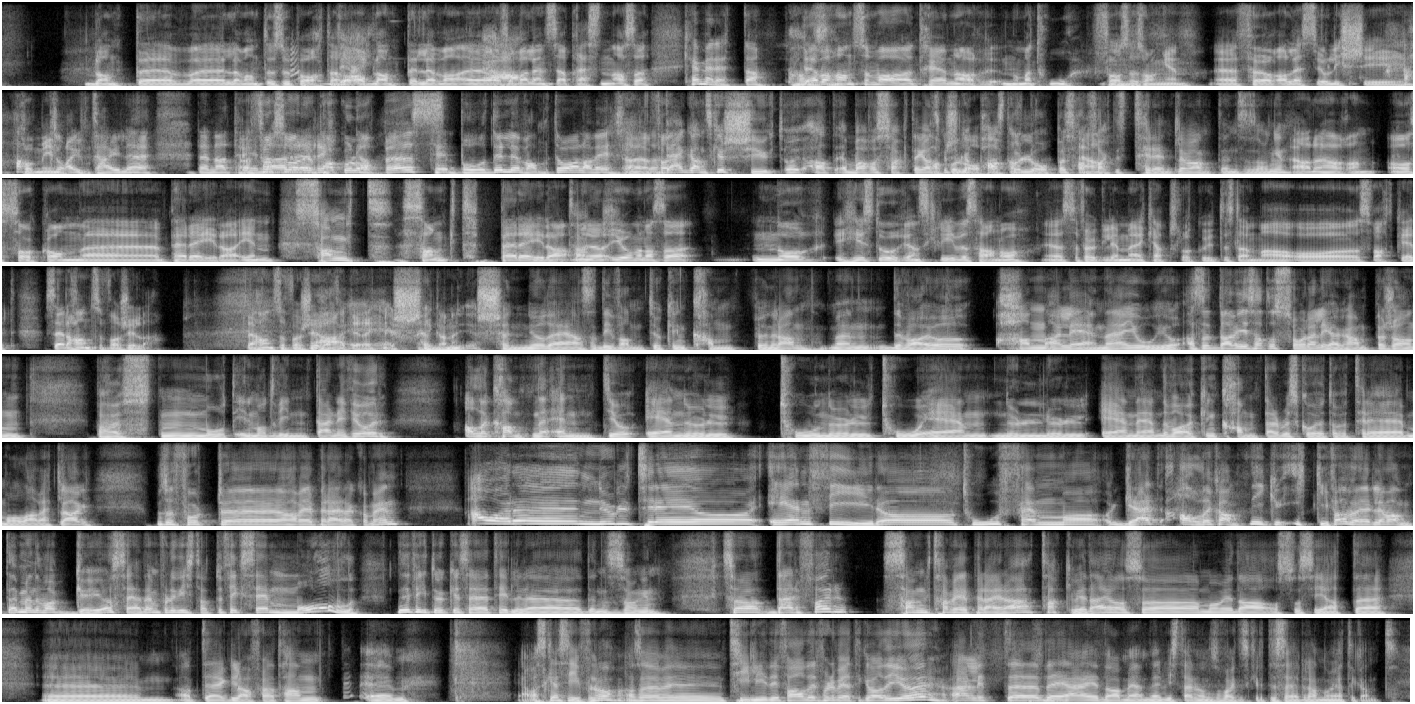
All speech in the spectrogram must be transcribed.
Blant uh, Levante-supportere er- og blant uh, Leva, uh, altså Ja. Valencia-pressen. Altså, Hvem er dette? det var han som var trener nummer to for sesongen, uh, før Alessio Lisci kom inn. Denne først var det Paco Lopez. til både Levante og Alaves. Ja, ja. Det er ganske sjukt at, jeg bare får sagt det, er ganske Paco sjukt Lopez, Paco. Lopez har Ja. faktisk trent Levante denne sesongen. Ja, det har han. Og så kom uh, Pereira inn. Sankt. Sankt Pereira. Men, jo, men altså, når historien skrives her nå, eh, selvfølgelig med capslock og utestemmer og svart-hvitt, så er det han som får skylda. Det er han som får skylda Ja, for jeg skjønner, skjønner jo det. altså De vant jo ikke en kamp under han, men det var jo han alene gjorde jo altså Da vi satt og så La Liga-kamper sånn på høsten mot, inn mot vinteren i fjor Alle kampene endte jo 1-0, 2-0, 2-1, 0-0, 1-1. Det var jo ikke en kamp der det ble skåret over tre mål av ett lag. Men så fort uh, Javier Pereira kom inn, ja, var det 0-3 og 1-4 og 2-5 og Greit, alle kampene gikk jo ikke i favør Levante, men det var gøy å se dem, for du visste at du fikk se mål! Det fikk du ikke se tidligere denne sesongen. Så derfor, Sankt Javier Pereira, takker vi deg, og så må vi da også si at uh, at jeg er glad for at han uh, ja, Hva skal jeg si for noe? Altså, Tilgi de fader, for de vet ikke hva de gjør, er litt uh, det jeg da mener, hvis det er noen som faktisk kritiserer han nå i etterkant.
